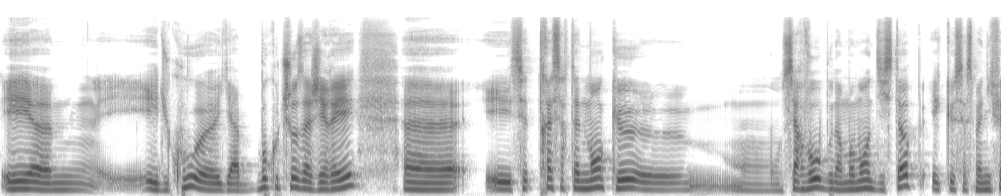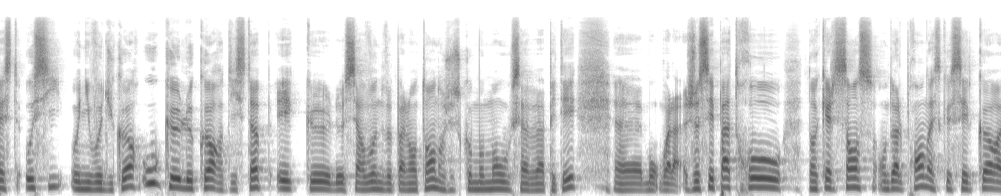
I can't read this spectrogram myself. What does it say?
et et du coup il y a beaucoup de choses à gérer et c'est très certainement que euh, mon cerveau, au bout d'un moment, dit stop et que ça se manifeste aussi au niveau du corps, ou que le corps dit stop et que le cerveau ne veut pas l'entendre jusqu'au moment où ça va péter. Euh, bon, voilà, je sais pas trop dans quel sens on doit le prendre. Est-ce que c'est le corps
